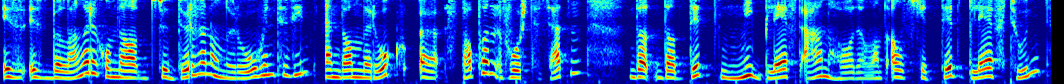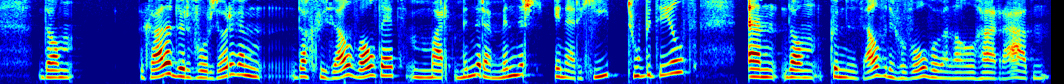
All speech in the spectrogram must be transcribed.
is, is het belangrijk om dat te durven onder ogen te zien en dan er ook uh, stappen voor te zetten dat, dat dit niet blijft aanhouden. Want als je dit blijft doen, dan gaat het ervoor zorgen dat je jezelf altijd maar minder en minder energie toebedeelt. En dan kun je zelf de gevolgen wel al gaan raden.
